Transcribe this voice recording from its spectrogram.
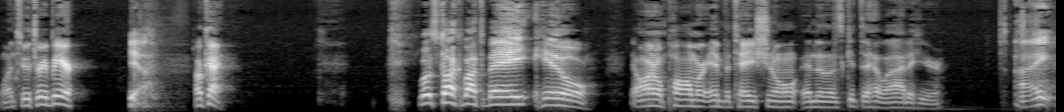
one, two, three beer. Yeah. Okay. Let's talk about the Bay Hill, the Arnold Palmer Invitational, and then let's get the hell out of here. All right.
